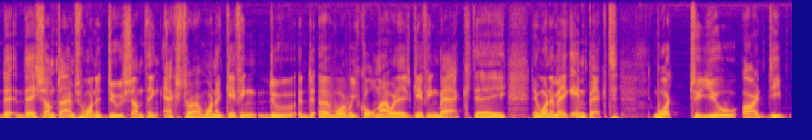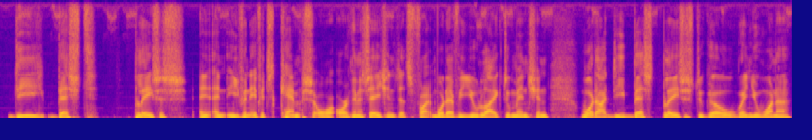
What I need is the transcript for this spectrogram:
they, they sometimes want to do something extra. Want to giving do uh, what we call nowadays giving back. They they want to make impact. What to you are the the best places, and, and even if it's camps or organizations, that's fine. Whatever you like to mention. What are the best places to go when you want to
